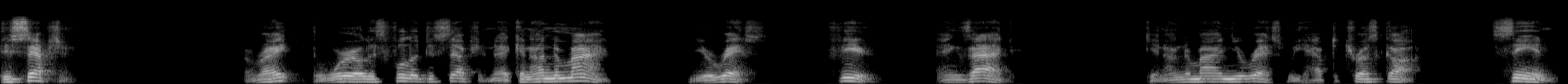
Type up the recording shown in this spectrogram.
Deception. All right. The world is full of deception that can undermine your rest. Fear, anxiety can undermine your rest. We have to trust God. Sin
